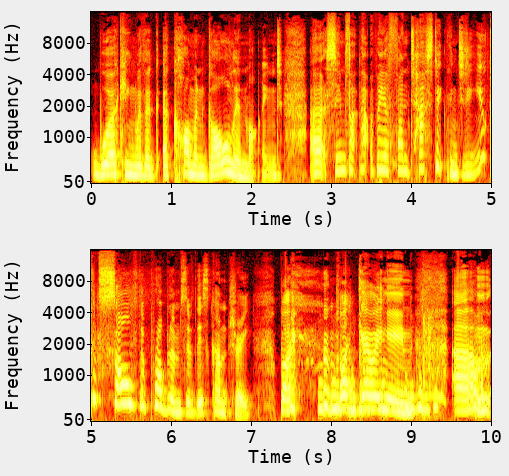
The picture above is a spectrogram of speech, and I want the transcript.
working with a, a, common goal in mind uh, seems like that would be a fantastic thing to do. You could solve the problems of this country by by going in um,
